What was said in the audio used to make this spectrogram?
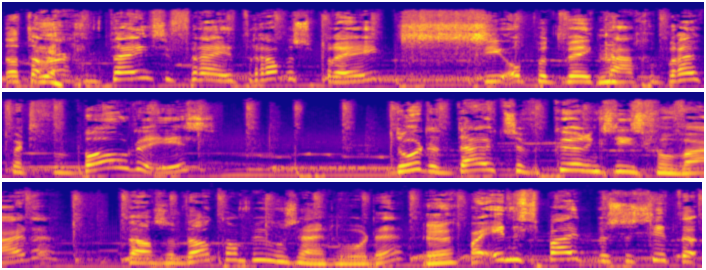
dat de Argentijnse vrije trappenspray... die op het WK gebruikt werd, verboden is... door de Duitse Verkeuringsdienst van Waarde... terwijl ze wel kampioen zijn geworden. Hè? Ja. Maar in de spuitbussen zitten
